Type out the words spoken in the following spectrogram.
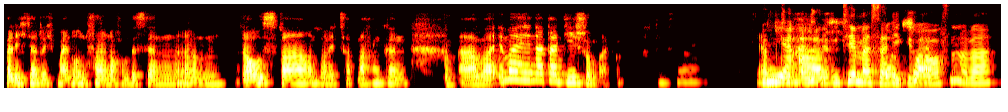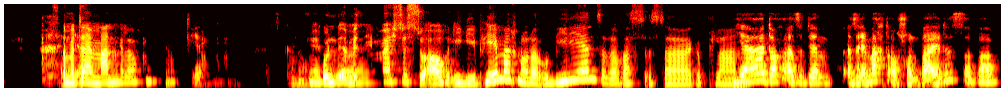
weil ich da durch meinen Unfall noch ein bisschen ähm, raus war und noch nichts habe machen können. Aber immerhin hat er die schon mal gemacht. Das, ja, ja, mit dem Thema ist er die gelaufen, oder? Ist er mit ja. deinem Mann gelaufen? Ja. ja. Genau. Ja, und cool. mit dem möchtest du auch IGP machen oder Obedience oder was ist da geplant? Ja, doch, also der, also er macht auch schon beides, aber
